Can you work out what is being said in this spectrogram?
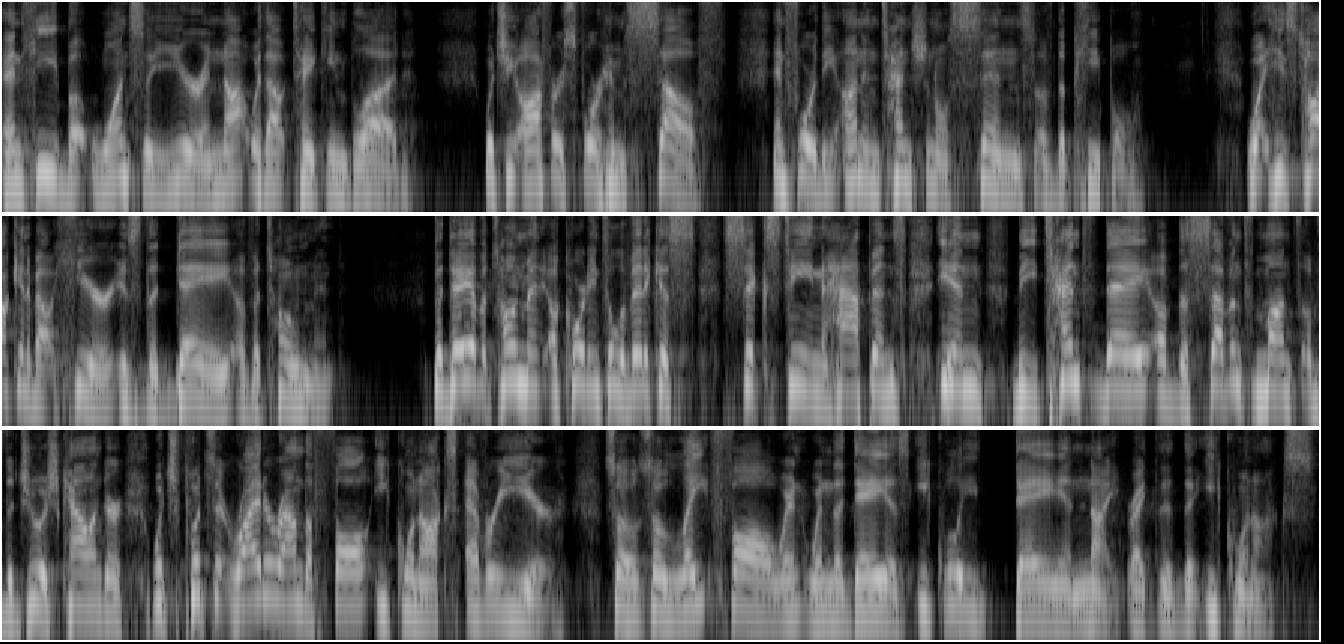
and he but once a year, and not without taking blood, which he offers for himself and for the unintentional sins of the people. What he's talking about here is the Day of Atonement. The Day of Atonement, according to Leviticus 16, happens in the 10th day of the seventh month of the Jewish calendar, which puts it right around the fall equinox every year. So, so late fall, when, when the day is equally day and night, right? The, the equinox.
